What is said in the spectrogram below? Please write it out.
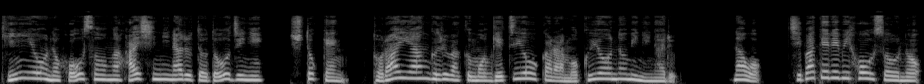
金曜の放送が廃止になると同時に首都圏トライアングル枠も月曜から木曜のみになる。なお、千葉テレビ放送の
